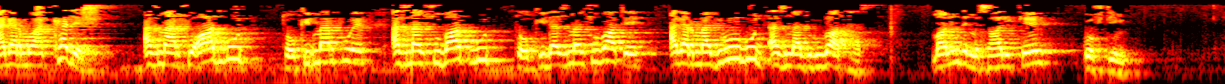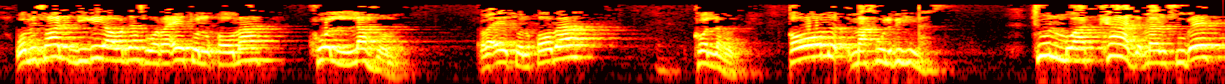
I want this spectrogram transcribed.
اگر مؤکدش از مرفوعات بود توکید مرفوعه. از منصوبات بود توکید از منصوباته. اگر مجرور بود از مجرورات هست. مانند مثالی که گفتیم. و مثال دیگه آورده است و رأیت القوم کلهم. رأیت القوم کلهم. قوم مفعول بهی هست چون مؤکد منصوبه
